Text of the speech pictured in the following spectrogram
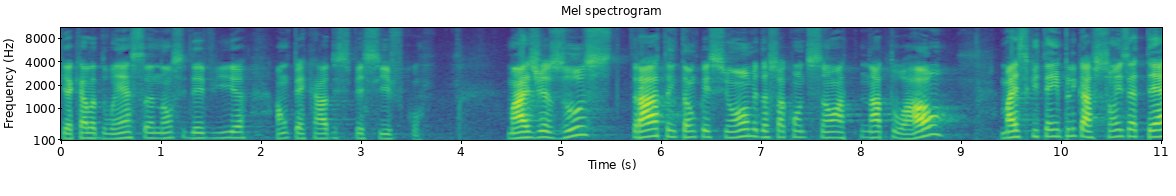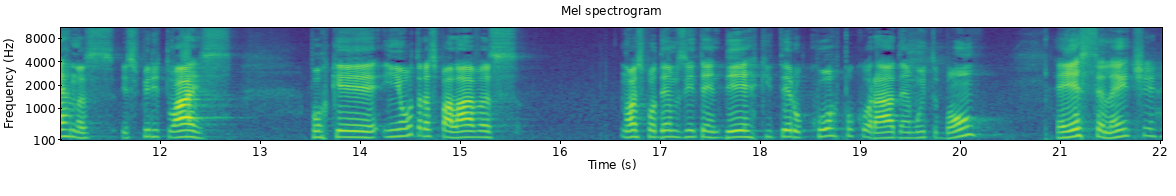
que aquela doença não se devia a um pecado específico. Mas Jesus trata então com esse homem da sua condição atual, mas que tem implicações eternas, espirituais. Porque, em outras palavras, nós podemos entender que ter o corpo curado é muito bom, é excelente,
